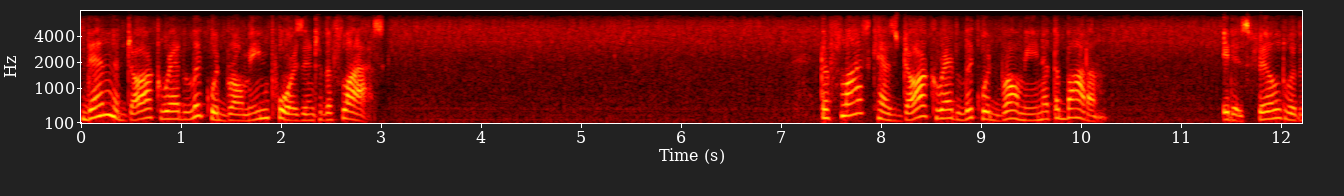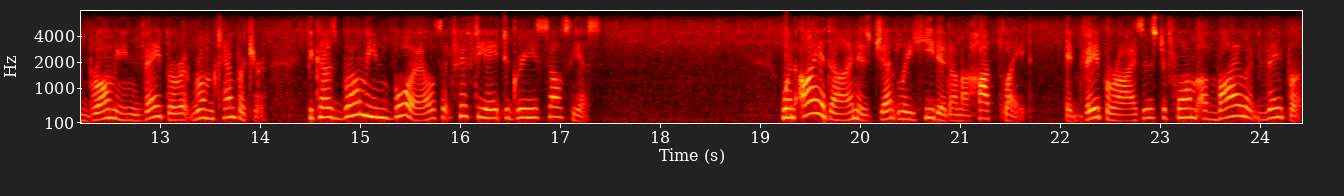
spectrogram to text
Then the dark red liquid bromine pours into the flask. The flask has dark red liquid bromine at the bottom. It is filled with bromine vapor at room temperature because bromine boils at 58 degrees Celsius. When iodine is gently heated on a hot plate, it vaporizes to form a violet vapor,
